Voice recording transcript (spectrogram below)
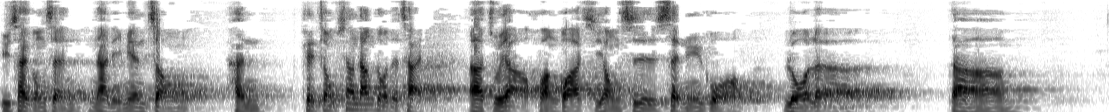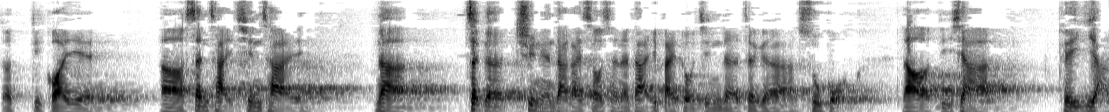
鱼菜共生，那里面种很可以种相当多的菜啊，主要黄瓜、西红柿、圣女果、罗勒，啊，呃，地瓜叶，啊，生菜、青菜。那这个去年大概收成了大概一百多斤的这个蔬果，然后底下可以养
